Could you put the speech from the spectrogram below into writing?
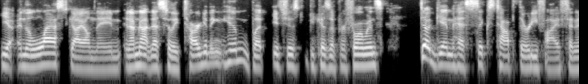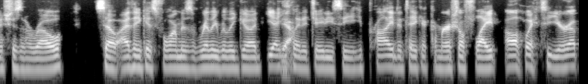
Yeah, and the last guy I'll name, and I'm not necessarily targeting him, but it's just because of performance. Doug Ghim has six top 35 finishes in a row. So I think his form is really, really good. Yeah, he Yeah. played at JDC. He probably did take a commercial flight all the way to Europe.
